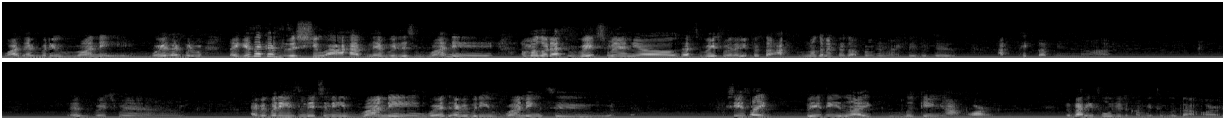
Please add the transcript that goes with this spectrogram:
Why is everybody running? Where's everybody? Like it's like a, the shootout happening. Everybody just running. Oh my god, that's Richmond, yo. That's Richmond. Let me pick up. I'm not gonna pick up from him I picked up enough. There's Richmond. Everybody's literally running. Where's everybody running to? She's like busy like looking at art. Nobody told you to come here to look at art.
